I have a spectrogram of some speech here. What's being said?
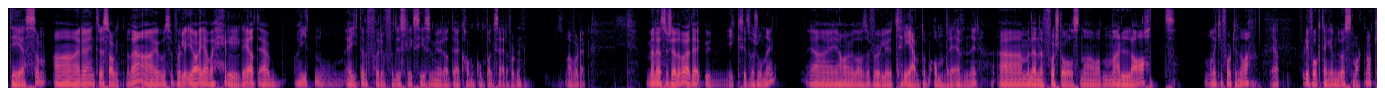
det som er interessant med det, er jo selvfølgelig Ja, jeg var heldig at jeg har gitt, noen, jeg har gitt en form for dysleksi som gjør at jeg kan kompensere for den. Som er en fordel. Men det som skjedde, var at jeg unngikk situasjoner. Jeg har jo da selvfølgelig trent opp andre evner. Eh, men denne forståelsen av at man er lat når man ikke får til noe. Ja. Fordi folk tenker om du er smart nok,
